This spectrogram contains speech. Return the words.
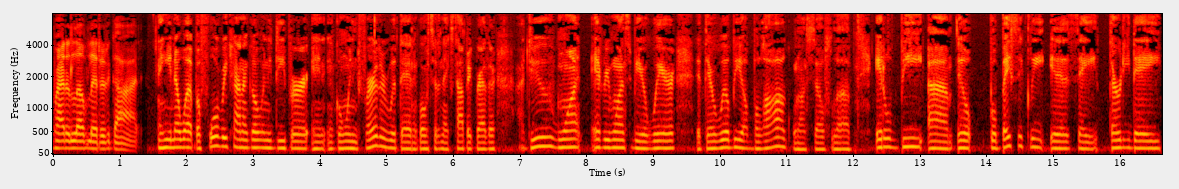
Write a love letter to God. And you know what? Before we kind of go any deeper and, and go any further with that and go to the next topic, rather, I do want everyone to be aware that there will be a blog on self love. It'll be, um, it'll, well, basically, it's a 30 day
